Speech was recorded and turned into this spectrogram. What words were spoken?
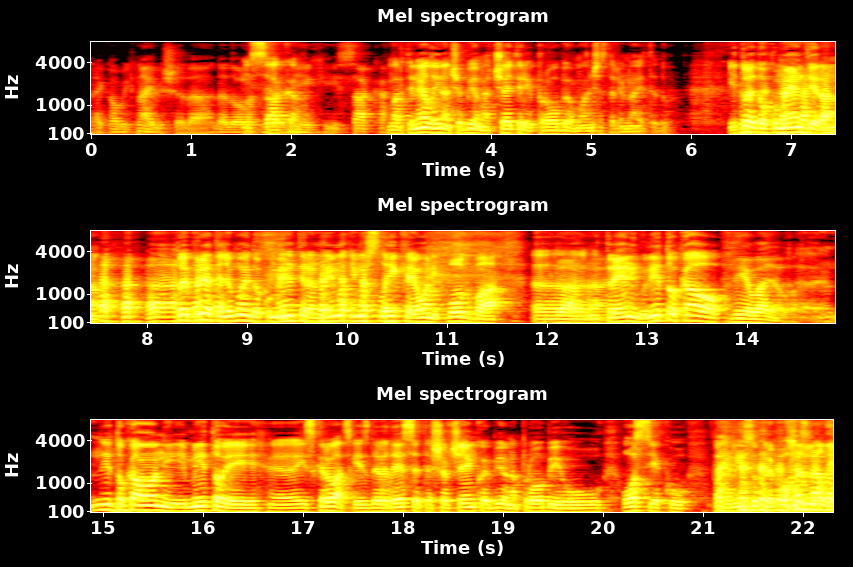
rekao bih najviše da, da dolazi Saka. njih. I Saka. Martinelli inače bio na četiri probe u Manchester Unitedu. I to je dokumentirano. to je prijatelju moj dokumentirano. Ima, imaš slike, oni Pogba, da, na treningu. Nije to kao... Nije valjalo. Nije to kao oni mitovi e, iz Hrvatske, iz 90. Ševčenko je bio na probi u Osijeku, pa ga nisu prepoznali.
